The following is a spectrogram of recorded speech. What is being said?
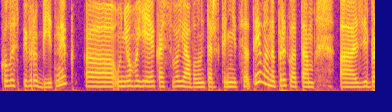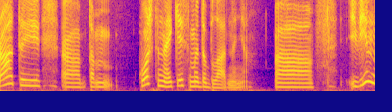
коли співробітник, е, у нього є якась своя волонтерська ініціатива, наприклад, там е, зібрати е, там кошти на якесь медобладнання. І він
